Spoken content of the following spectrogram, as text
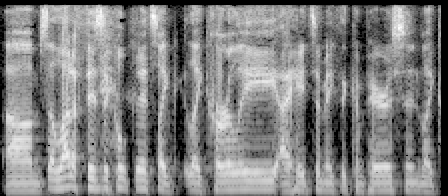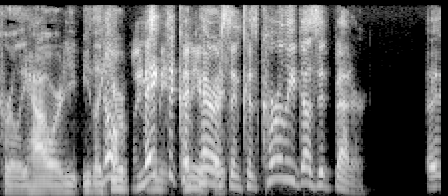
Um, so a lot of physical bits, like like Curly. I hate to make the comparison, like Curly Howard. He, he like no, reminds make me- the comparison because Curly does it better. Uh,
